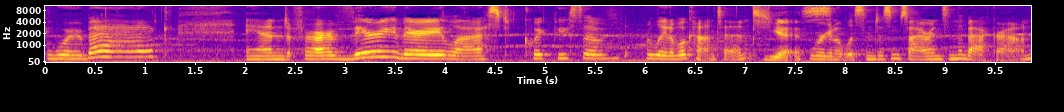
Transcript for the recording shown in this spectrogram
We're back. And for our very, very last quick piece of relatable content, Yes. we're going to listen to some sirens in the background.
